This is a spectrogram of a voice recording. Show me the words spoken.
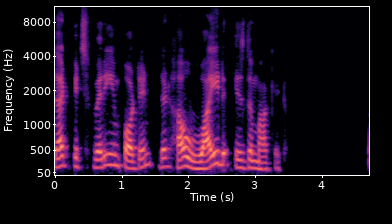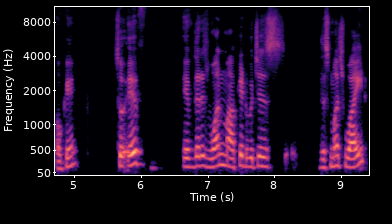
that it's very important that how wide is the market. Okay? So if if there is one market which is this much wide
